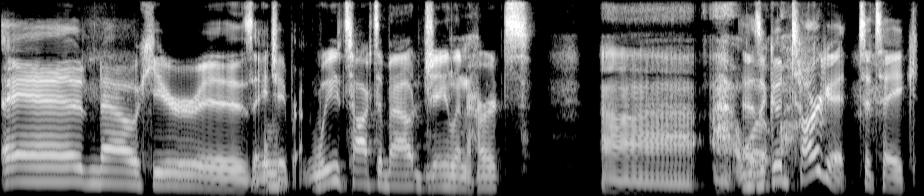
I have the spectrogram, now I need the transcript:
And now here is AJ Brown. We talked about Jalen Hurts uh, as a good target to take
